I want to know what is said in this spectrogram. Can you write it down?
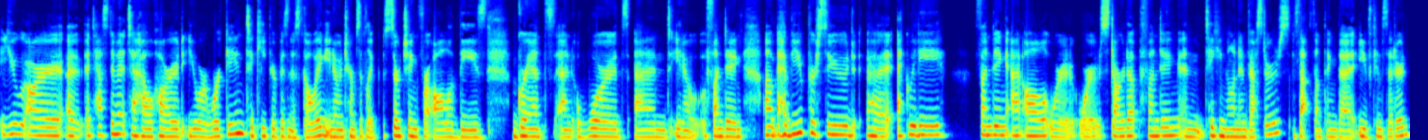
you are a, a testament to how hard you're working to keep your business going, you know, in terms of like searching for all of these grants and awards and, you know, funding. Um, have you pursued uh, equity funding at all or or startup funding and taking on investors? Is that something that you've considered?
